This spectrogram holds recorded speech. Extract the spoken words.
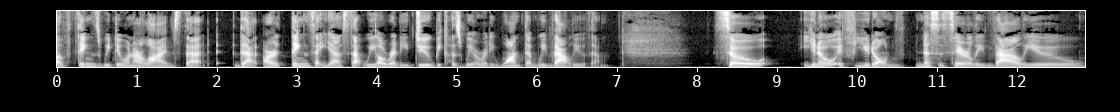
of things we do in our lives that that are things that yes that we already do because we already want them we value them so you know if you don't necessarily value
